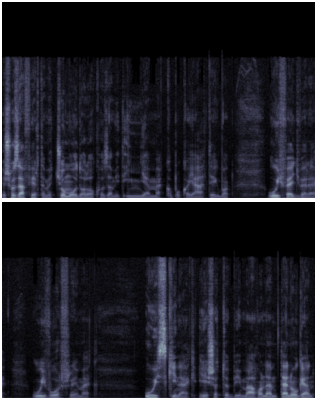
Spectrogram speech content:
és hozzáfértem egy csomó dologhoz, amit ingyen megkapok a játékban. Új fegyverek, új warframe új skinek, és a többi. Már ha nem Tenogen,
